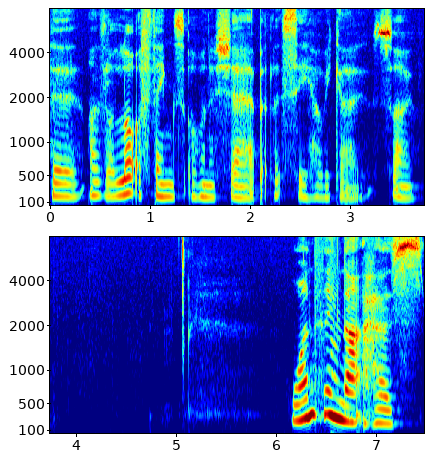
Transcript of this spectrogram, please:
to, there's a lot of things I want to share, but let's see how we go. So, one thing that has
